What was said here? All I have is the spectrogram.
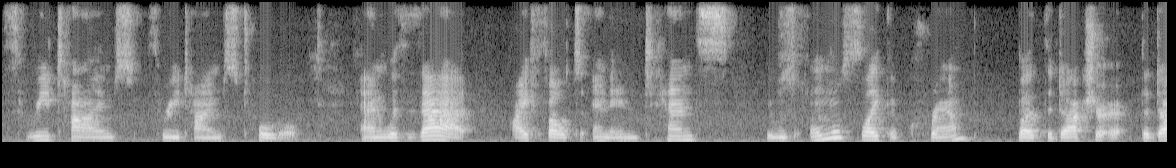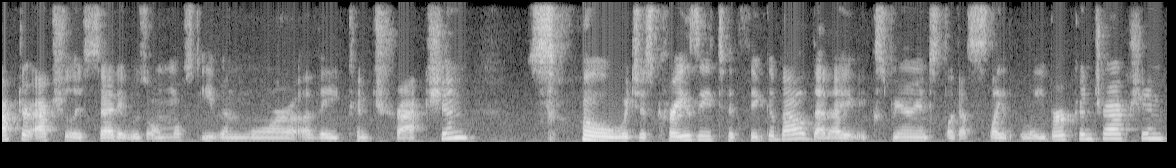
three times, three times total. And with that, I felt an intense, it was almost like a cramp but the doctor the doctor actually said it was almost even more of a contraction. So which is crazy to think about that i experienced like a slight labor contraction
